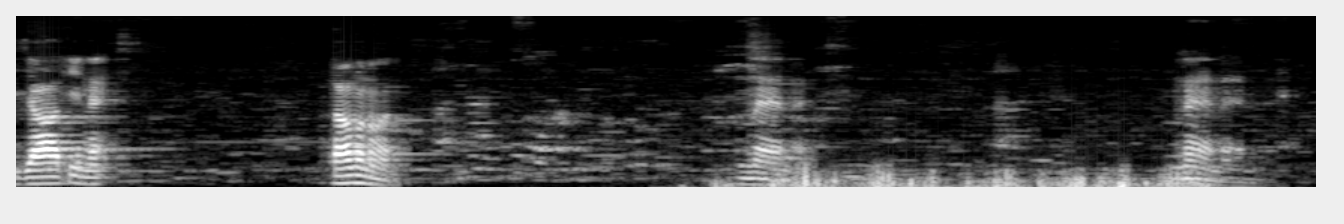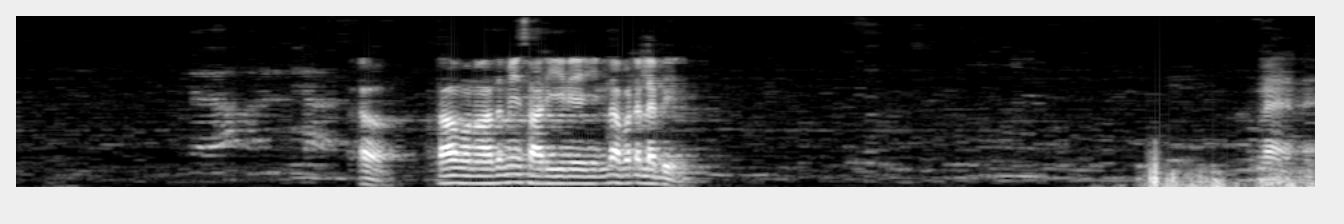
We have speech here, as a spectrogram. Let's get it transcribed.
ಜಾති නැහැ. තව මොනවද? නෑ නෑ. නෑ නෑ. ඔව්. තව මොනවද මේ ශරීරයේ හින්දා අපට ලැබෙන්නේ? නෑ නෑ.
